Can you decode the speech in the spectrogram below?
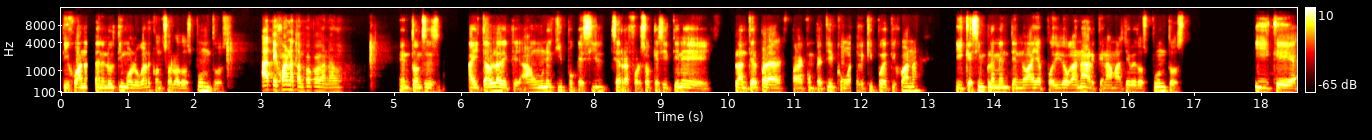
Tijuana está en el último lugar con solo dos puntos. Ah, Tijuana tampoco ha ganado. Entonces, ahí te habla de que a un equipo que sí se reforzó, que sí tiene plantear para, para competir como el equipo de Tijuana y que simplemente no haya podido ganar, que nada más lleve dos puntos y que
